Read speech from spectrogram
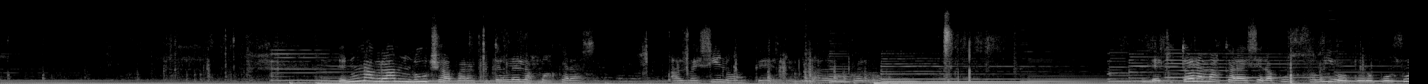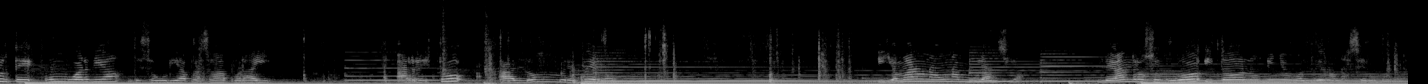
En una gran lucha para quitarle las máscaras al vecino, que en realidad era un perro, le quitó la máscara y se la puso a su amigo, pero por suerte un guardia de seguridad pasaba por ahí. Arrestó al hombre perro y llamaron a una ambulancia. Leandro se curó y todos los niños volvieron a ser humanos.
